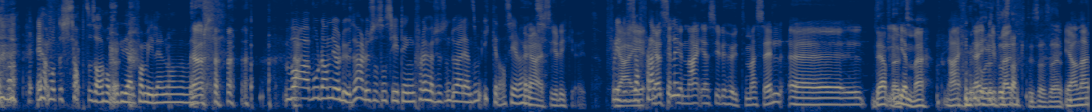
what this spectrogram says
Jeg måtte kjapt så sa jeg håper ikke de er i familie eller noe. Men, Hva, hvordan gjør du det? Er du sånn som sier ting For det høres ut som du er en som ikke da sier det høyt. Jeg sier det ikke høyt. Fordi du syns det er flaut, jeg eller? Nei, jeg sier det høyt til meg selv. eh, Det er flaut. Hjemme. Nei, det er Går ikke rundt og flaut. snakker til seg selv. Ja, nei,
